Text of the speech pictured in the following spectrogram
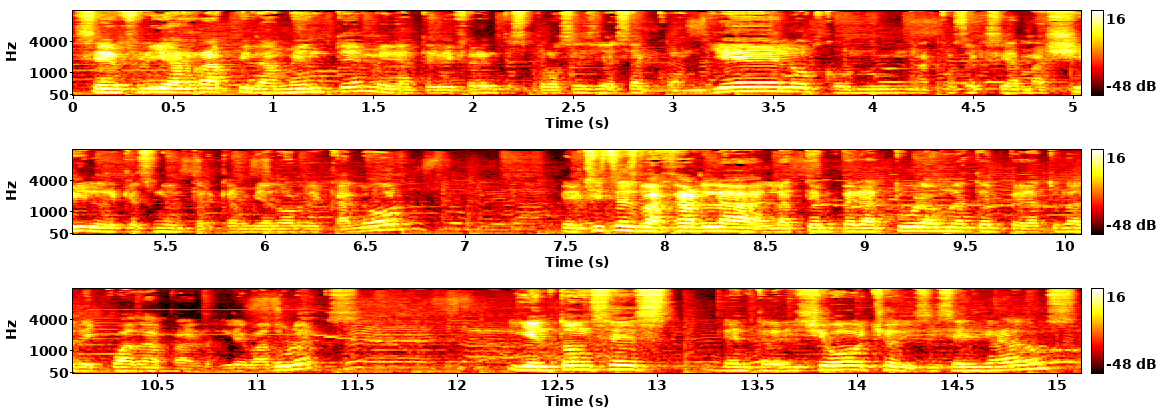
se enfría rápidamente mediante diferentes procesos, ya sea con hielo, con una cosa que se llama chiller, que es un intercambiador de calor. El chiste es bajar la, la temperatura a una temperatura adecuada para las levaduras. Y entonces, de entre 18 y 16 grados,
